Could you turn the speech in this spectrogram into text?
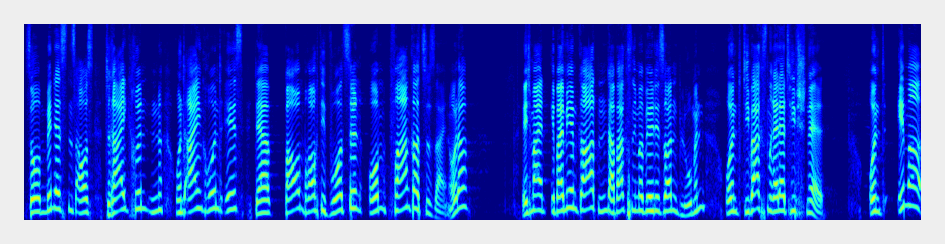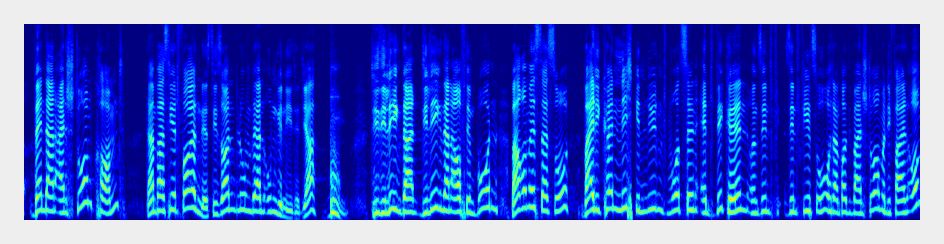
so mindestens aus drei Gründen. Und ein Grund ist, der Baum braucht die Wurzeln, um verankert zu sein, oder? Ich meine, bei mir im Garten, da wachsen immer wilde Sonnenblumen und die wachsen relativ schnell. Und immer, wenn dann ein Sturm kommt, dann passiert Folgendes. Die Sonnenblumen werden umgenietet, ja? Boom. Die, die, liegen dann, die liegen dann auf dem Boden. Warum ist das so? Weil die können nicht genügend Wurzeln entwickeln und sind, sind viel zu hoch. Dann kommt ein Sturm und die fallen um.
